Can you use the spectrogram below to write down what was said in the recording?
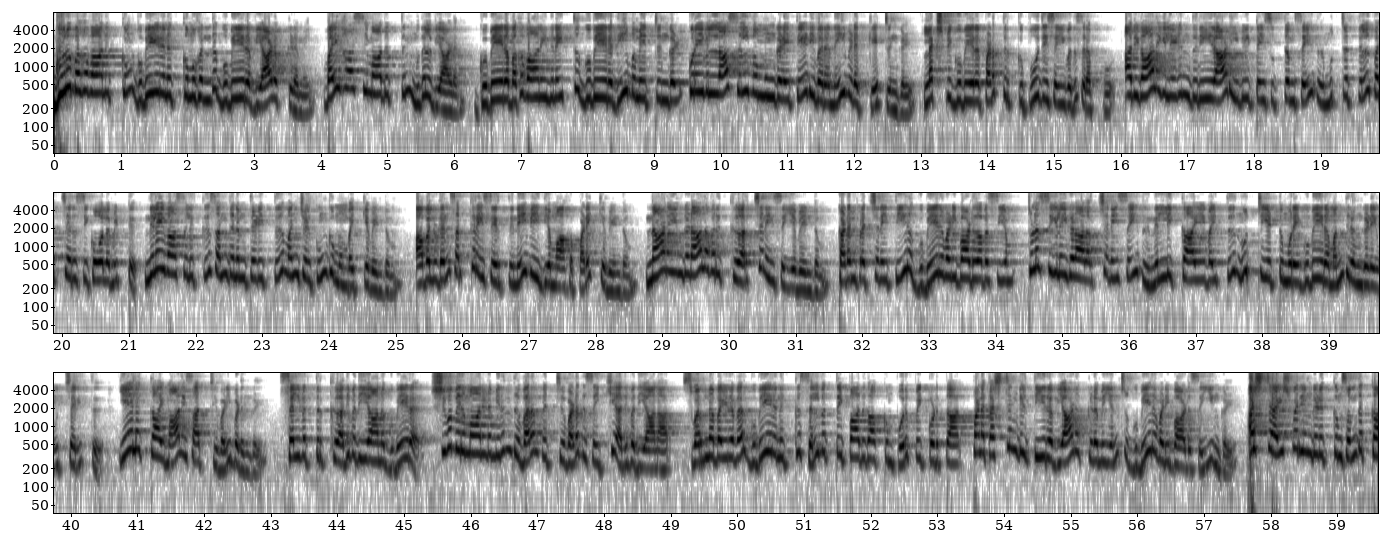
குரு பகவானுக்கும் குபேரனுக்கும் உகந்த குபேர வியாழக்கிழமை வைகாசி மாதத்தின் முதல் வியாழன். குபேர பகவானை நினைத்து குபேர தீபமேற்றுங்கள். குறைவில்லா செல்வம் உங்களை தேடி வர நெய்விடக்கேற்றுங்கள் லக்ஷ்மி குபேரர் படத்திற்கு பூஜை செய்வது சிறப்பு. அதிகாலையில் எழுந்து நீராடி வீட்டை சுத்தம் செய்து முற்றத்தில் பச்சரிசி கோலமிட்டு நிலைவாசலுக்கு சந்தனம் தெளித்து மஞ்சள் குங்குமம் வைக்க வேண்டும். அவளுடன் சர்க்கரை சேர்த்து நெய்வேத்தியமாக படைக்க வேண்டும். நாணயங்களால் அவருக்கு அர்ச்சனை செய்ய வேண்டும். கடன் பிரச்சனை தீர குபேர வழிபாடு அவசியம். துளசி இலைகளால் அர்ச்சனை செய்து நெல்லிக்காயை வைத்து நூற்றி எட்டு முறை குபேர மந்திரங்களை உச்சரித்து ஏலக்காய் மாலை சாற்றி வழிபடுங்கள். செல்வத்திற்கு அதிபதியான குபேரர் சிவபெருமானிடமிருந்து வரம் பெற்று வடதிசைக்கு அதிபதியானார். ஸ்வர்ண பைரவர் குபேரனுக்கு செல்வத்தை பாதுகாக்கும் பொறுப்பை கொடுத்தார். பண கஷ்டங்கள் தீர வியாழக்கிழமை என்று குபேர வழிபாடு செய்யுங்கள். அஷ்ட ஐஸ்வர்யங்களுக்கும் சொந்தக்கார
